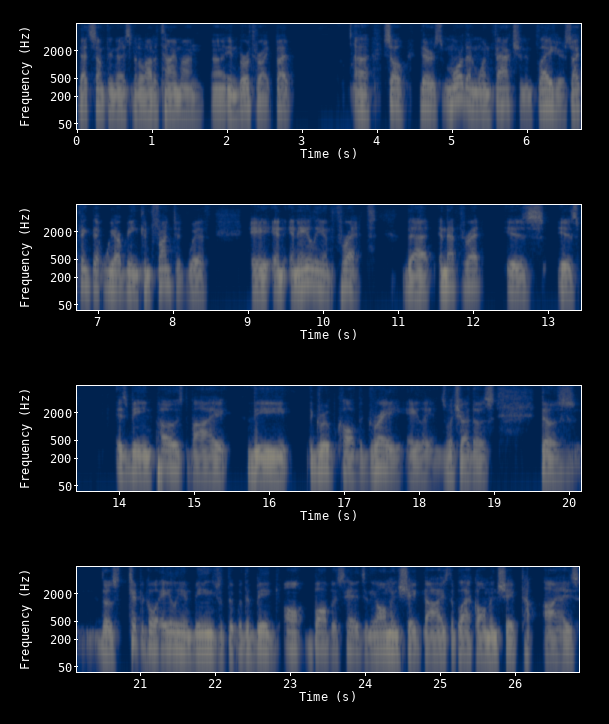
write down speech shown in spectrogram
that's something that I spent a lot of time on, uh, in Birthright. But, uh, so there's more than one faction in play here. So I think that we are being confronted with a, an, an alien threat that, and that threat is is is being posed by the the group called the gray aliens, which are those those those typical alien beings with the, with the big bulbous heads and the almond shaped eyes, the black almond shaped eyes.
